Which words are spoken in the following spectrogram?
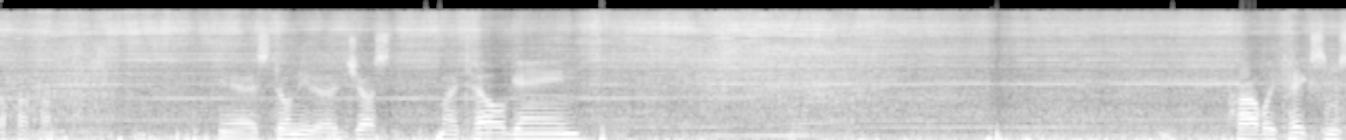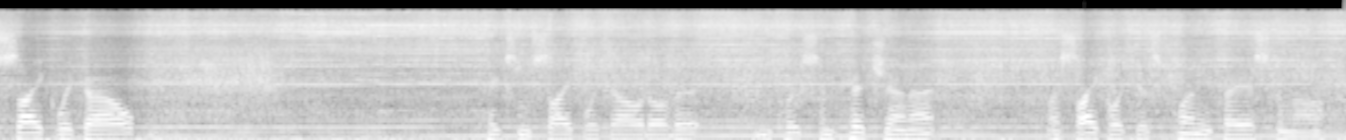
yeah, I still need to adjust my tail gain. Probably take some cyclic out. Take some cyclic out of it and put some pitch in it. My cyclic is plenty fast enough.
